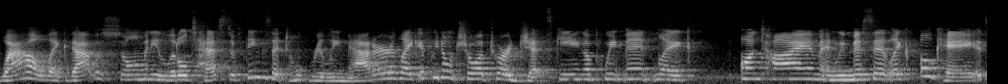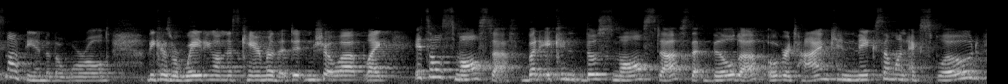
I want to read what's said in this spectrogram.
wow, like that was so many little tests of things that don't really matter. Like if we don't show up to our jet skiing appointment, like on time and we miss it, like, okay, it's not the end of the world because we're waiting on this camera that didn't show up. Like, it's all small stuff, but it can, those small stuffs that build up over time can make someone explode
